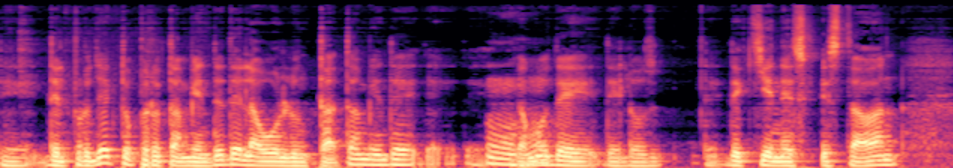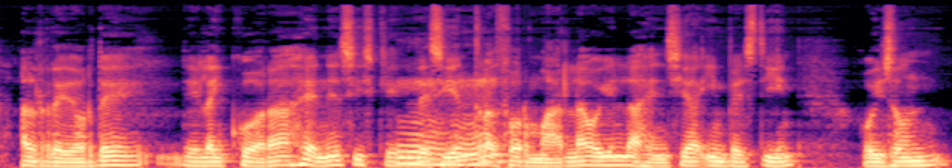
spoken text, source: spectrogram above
del proyecto, pero también desde la voluntad también de, digamos, de, los, de, quienes estaban alrededor de, la incubadora Génesis, que deciden transformarla hoy en la agencia Investin. Hoy son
